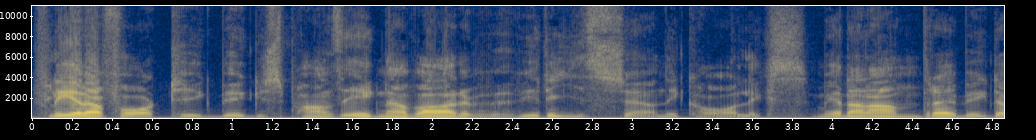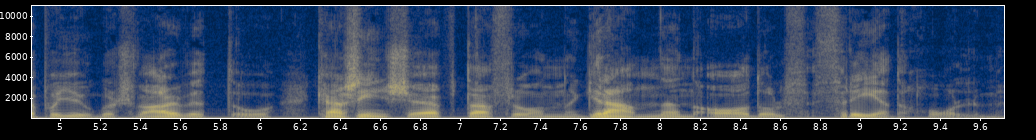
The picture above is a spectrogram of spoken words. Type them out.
Flera fartyg byggs på hans egna varv vid Risön i Kalix medan andra är byggda på Djurgårdsvarvet och kanske inköpta från grannen Adolf Fredholm.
